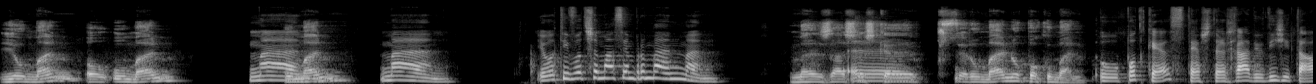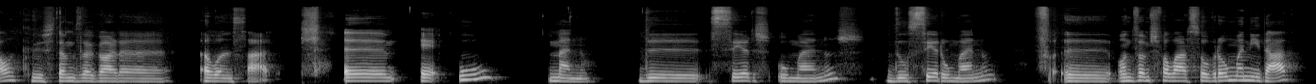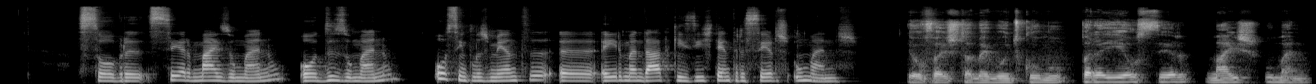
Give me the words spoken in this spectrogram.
Human ou humano? Man. Humano? Man. Eu a ti vou-te chamar sempre man, man. Mas achas que é por ser humano ou pouco humano? O podcast, esta rádio digital que estamos agora a lançar, eh, é humano. De seres humanos, do ser humano, eh, onde vamos falar sobre a humanidade, sobre ser mais humano ou desumano, ou simplesmente eh, a irmandade que existe entre seres humanos. Eu vejo também muito como para eu ser mais humano.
